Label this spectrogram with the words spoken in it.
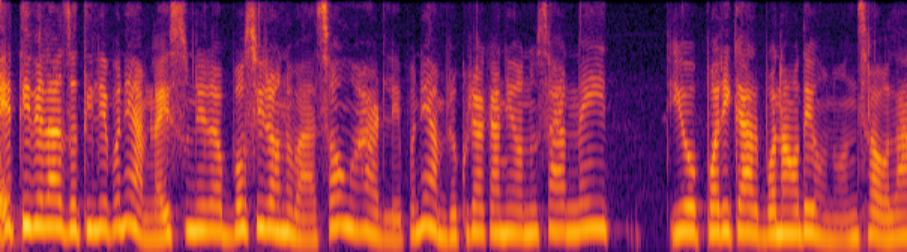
यति बेला जतिले पनि हामीलाई सुनेर बसिरहनु भएको छ उहाँहरूले पनि हाम्रो कुराकानी अनुसार नै यो परिकार बनाउँदै हुनुहुन्छ होला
